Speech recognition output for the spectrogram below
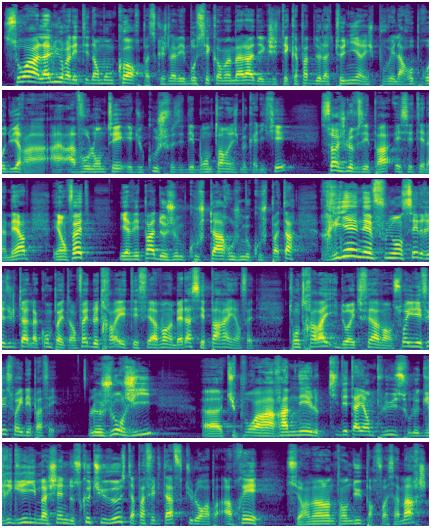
Soit l'allure, elle était dans mon corps parce que je l'avais bossé comme un malade et que j'étais capable de la tenir et je pouvais la reproduire à, volonté et du coup je faisais des bons temps et je me qualifiais. Soit je le faisais pas et c'était la merde. Et en fait, il n'y avait pas de je me couche tard ou je me couche pas tard. Rien n'influençait le résultat de la compète. En fait, le travail était fait avant. Et bien là, c'est pareil en fait. Ton travail, il doit être fait avant. Soit il est fait, soit il n'est pas fait. Le jour J, euh, tu pourras ramener le petit détail en plus ou le gris-gris machin de ce que tu veux. Si tu pas fait le taf, tu l'auras pas. Après, sur un malentendu, parfois ça marche.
